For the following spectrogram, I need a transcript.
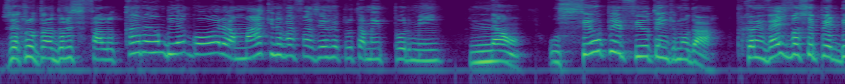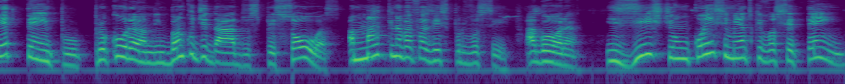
Os recrutadores falam: "Caramba, e agora? A máquina vai fazer o recrutamento por mim?" Não. O seu perfil tem que mudar. Porque ao invés de você perder tempo procurando em banco de dados pessoas, a máquina vai fazer isso por você. Agora, existe um conhecimento que você tem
